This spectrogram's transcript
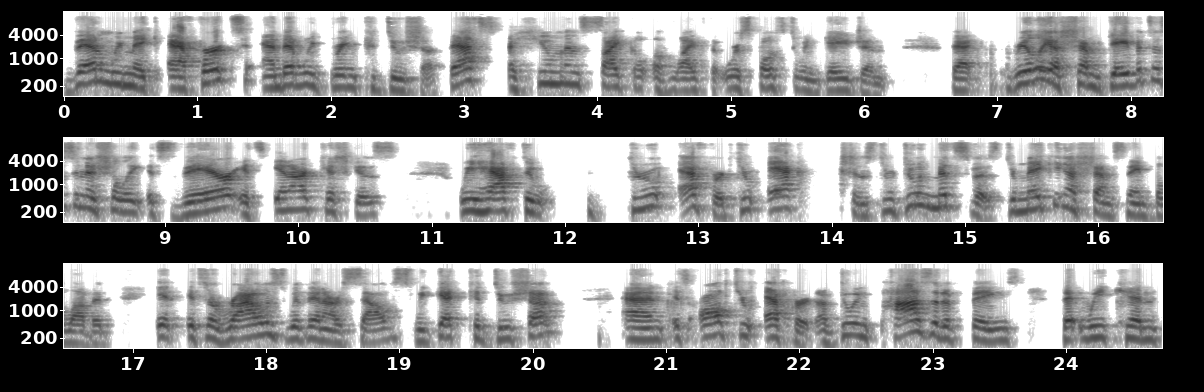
Then we make effort, and then we bring Kedusha. That's a human cycle of life that we're supposed to engage in. That really Hashem gave it to us initially. It's there, it's in our kishkas. We have to, through effort, through act, actions, through doing mitzvahs, through making Hashem's name beloved, it, it's aroused within ourselves. We get Kedusha, and it's all through effort of doing positive things that we can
